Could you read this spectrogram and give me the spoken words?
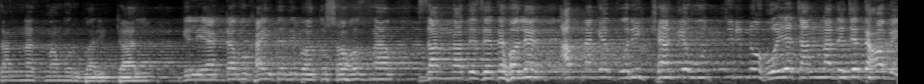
জান্নাত মামুর বাড়ির ডাল? গেলে এক ডাবু খাইতে দেবে, অত সহজ না। জান্নাতে যেতে হলে আপনাকে পরীক্ষাকে উত্তীর্ণ হয়ে জান্নাতে যেতে হবে।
